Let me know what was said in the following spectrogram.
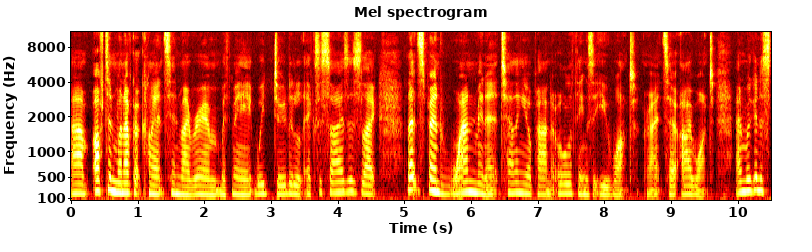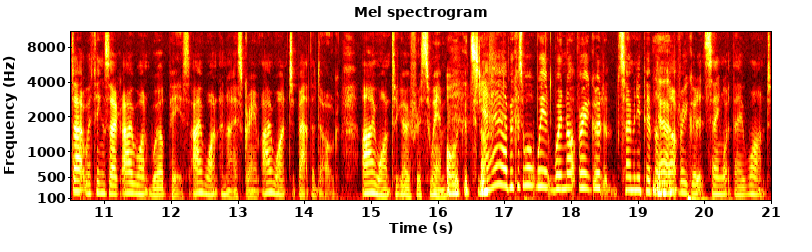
Um, often, when I've got clients in my room with me, we do little exercises like let's spend one minute telling your partner all the things that you want, right? So, I want. And we're going to start with things like I want world peace. I want an ice cream. I want to pat the dog. I want to go for a swim. All the good stuff. Yeah, because well, we're, we're not very good. So many people Yeah. are not very good at saying what they want.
